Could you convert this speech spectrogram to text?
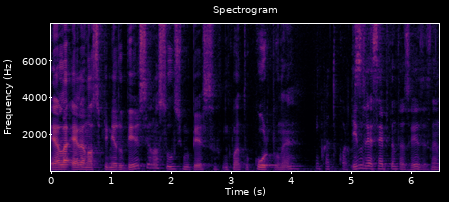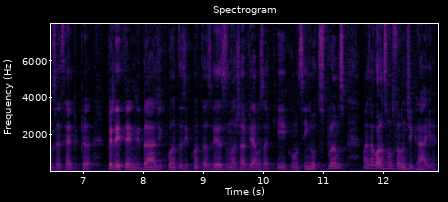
Ela era nosso primeiro berço e o nosso último berço, enquanto corpo, né? Enquanto corpo. E nos recebe tantas vezes, né? Nos recebe pela, pela, eternidade, quantas e quantas vezes nós já viemos aqui, como assim, em outros planos, mas agora nós estamos falando de Gaia,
